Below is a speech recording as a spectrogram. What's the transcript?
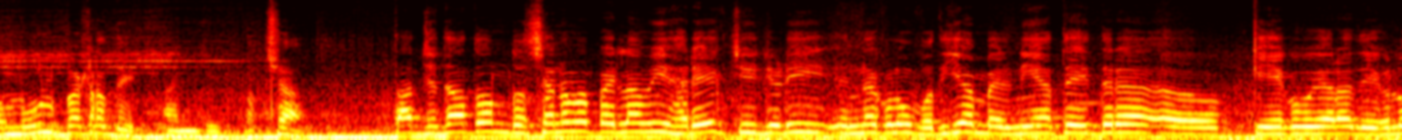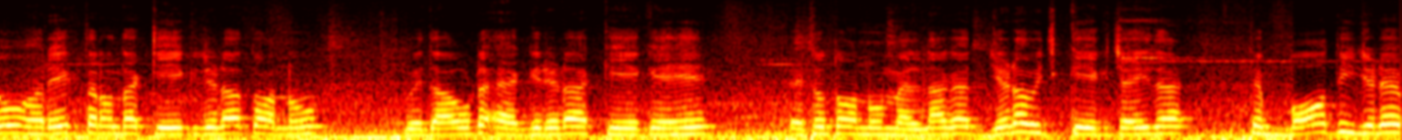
ਅਮੂਲ ਬਟਰ ਦੇ? ਹਾਂਜੀ। ਅੱਛਾ। ਤਾਂ ਜਿੱਦਾਂ ਤੁਹਾਨੂੰ ਦੱਸਿਆ ਨਾ ਮੈਂ ਪਹਿਲਾਂ ਵੀ ਹਰੇਕ ਚੀਜ਼ ਜਿਹੜੀ ਇਹਨਾਂ ਕੋਲੋਂ ਵਧੀਆ ਮਿਲਣੀ ਆ ਤੇ ਇੱਧਰ ਕੇਕ ਵਗੈਰਾ ਦੇਖ ਲਓ ਹਰੇਕ ਤਰ੍ਹਾਂ ਦਾ ਕੇਕ ਜਿਹੜਾ ਤੁਹਾਨੂੰ ਵਿਦਆਊਟ ਐਗ ਜਿਹੜਾ ਕੇਕ ਇਹ ਇੱਥੋਂ ਤੁਹਾਨੂੰ ਮਿਲਣਾਗਾ ਜਿਹੜਾ ਵਿੱਚ ਕੇਕ ਚਾਹੀਦਾ ਤੇ ਬਹੁਤ ਹੀ ਜਿਹੜੇ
